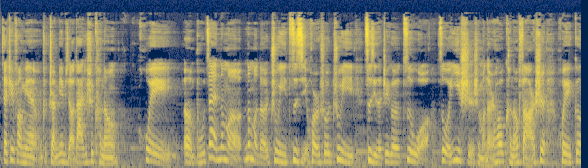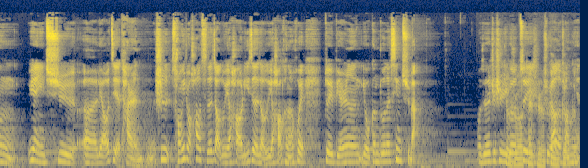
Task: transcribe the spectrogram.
在这方面转变比较大，就是可能会呃不再那么那么的注意自己，或者说注意自己的这个自我自我意识什么的，然后可能反而是会更愿意去呃了解他人，是从一种好奇的角度也好，理解的角度也好，可能会对别人有更多的兴趣吧。我觉得这是一个最主要的方面，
